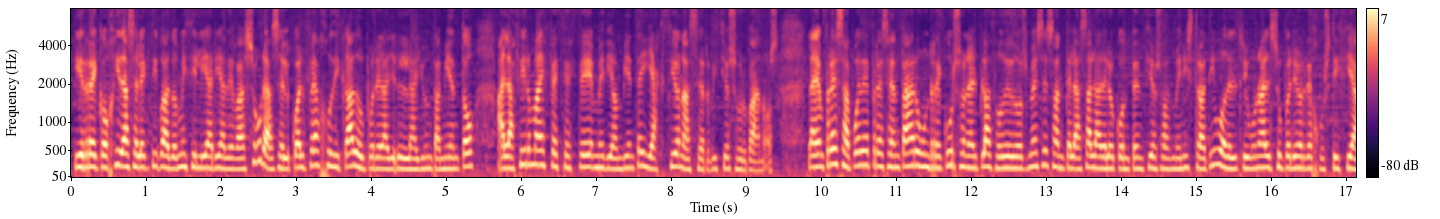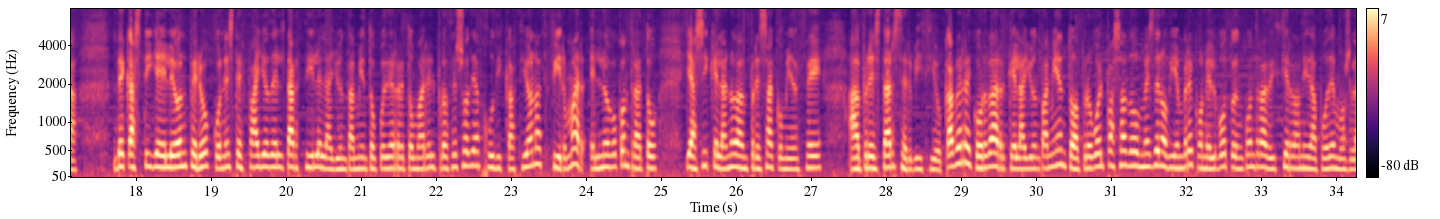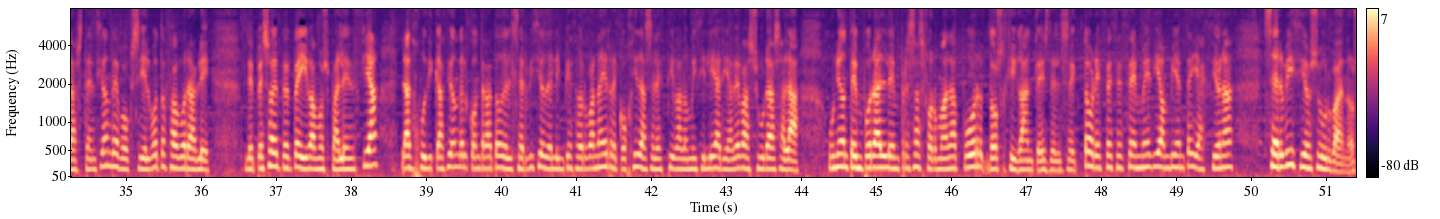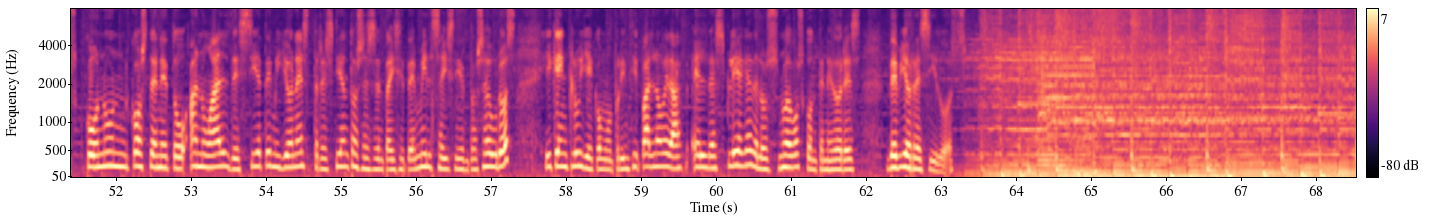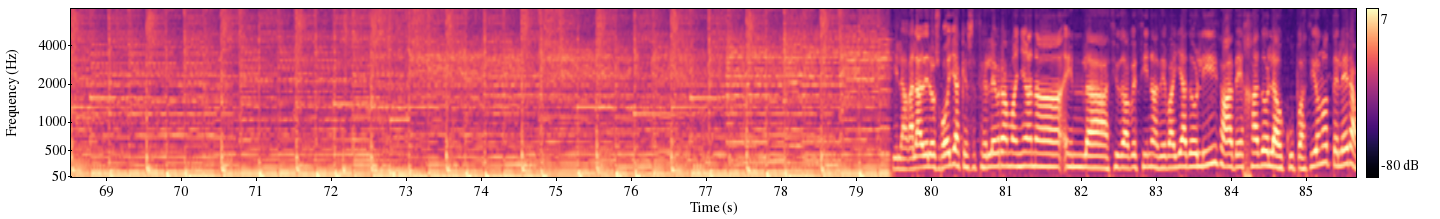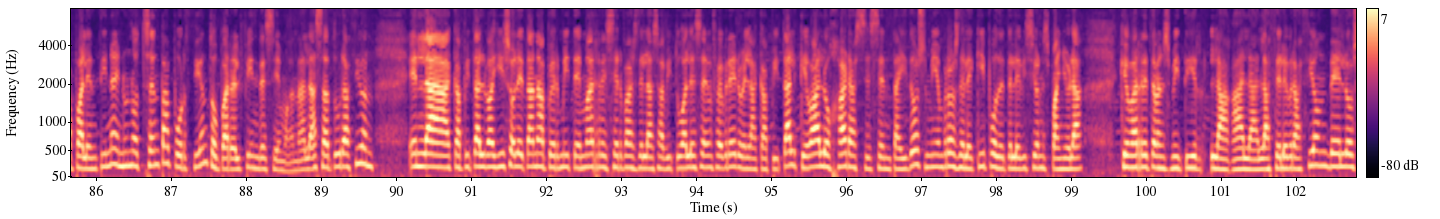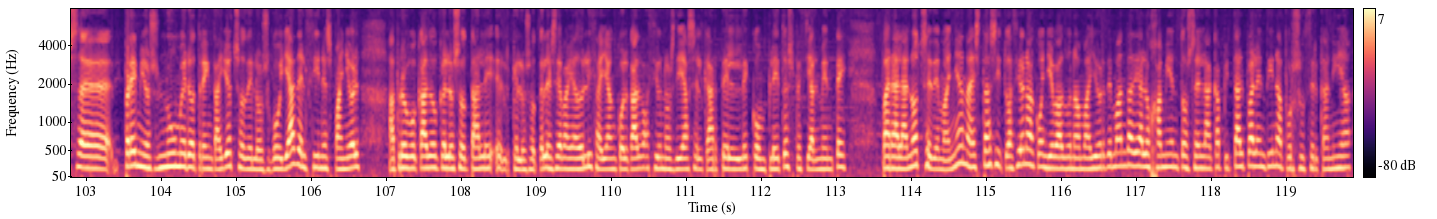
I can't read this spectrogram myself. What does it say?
y recogida selectiva domiciliaria de basuras, el cual fue adjudicado por el, ayuntamiento a la firma FCC Medio Ambiente y Acción a Servicios Urbanos. La empresa puede presentar un recurso en el plazo de dos meses ante la Sala de lo Contencioso Administrativo del Tribunal Superior de Justicia de Castilla y León, pero con este fallo del Tarcil el ayuntamiento puede retomar el proceso de adjudicación, firmar el nuevo contrato y así que la nueva empresa comience a prestar servicio. Cabe recordar que el ayuntamiento aprobó el pasado mes de noviembre con el voto en contra de Izquierda Unida Podemos, la abstención de Vox y el voto favorable de PSOE, PP y Vamos Palencia, la adjudicación del contrato del servicio de limpieza urbana y recogida selectiva domiciliaria de basuras a la unión temporal de empresas formada por dos gigantes del sector, FCC Medio Ambiente y Acciona Servicios Urbanos, con un coste neto anual de 7.367.600 euros y que incluye como principal novedad el despliegue de los nuevos contenedores de bioresiduos. Gala de los Goya, que se celebra mañana en la ciudad vecina de Valladolid, ha dejado la ocupación hotelera palentina en un 80% para el fin de semana. La saturación en la capital vallisoletana permite más reservas de las habituales en febrero en la capital, que va a alojar a 62 miembros del equipo de televisión española que va a retransmitir la gala. La celebración de los eh, premios número 38 de los Goya del cine español ha provocado que los, que los hoteles de Valladolid hayan colgado hace unos días el cartel de completo, especialmente para la noche de mañana. Esta situación ha conllevado una mayor demanda de alojamientos en la capital palentina por su cercanía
